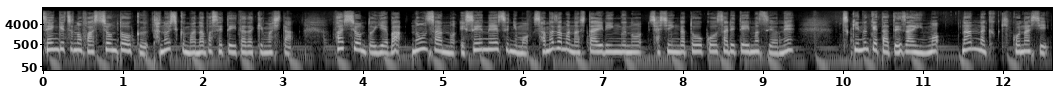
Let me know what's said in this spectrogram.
先月のファッショントーク楽しく学ばせていただきました。ファッションといえば、のんさんの SNS にも様々なスタイリングの写真が投稿されていますよね。突き抜けたデザインも難なく着こなし、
